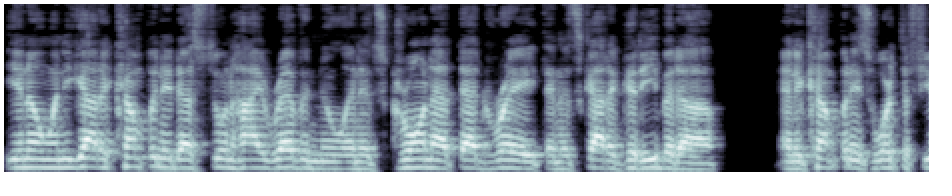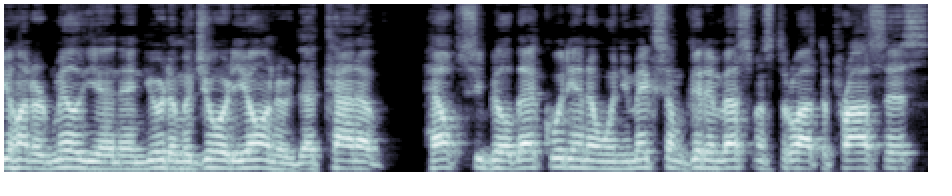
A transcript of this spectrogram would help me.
You know, when you got a company that's doing high revenue and it's grown at that rate and it's got a good EBITDA and the company's worth a few hundred million and you're the majority owner, that kind of helps you build equity. And when you make some good investments throughout the process,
